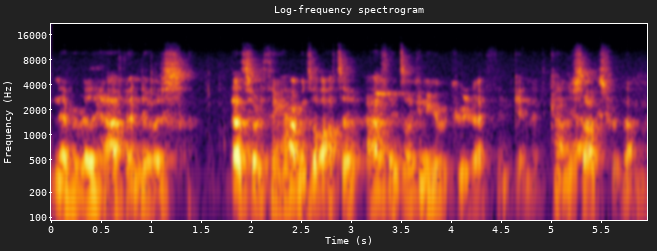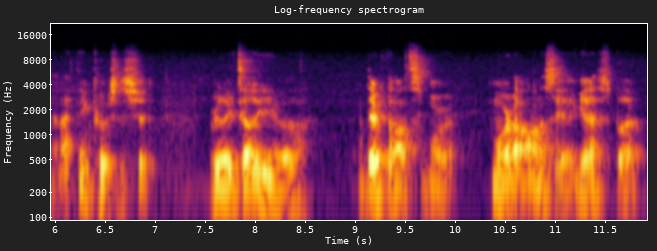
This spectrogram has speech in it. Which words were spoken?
never really happened. It was that sort of thing happens a lot to athletes looking to get recruited. I think, and it kind of Yeah. sucks for them. And I think coaches should really tell you uh, their thoughts more, more honestly, I guess. But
